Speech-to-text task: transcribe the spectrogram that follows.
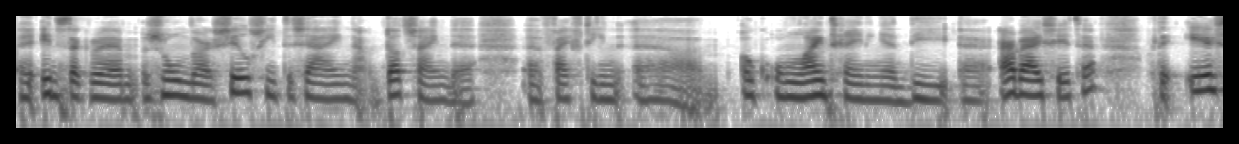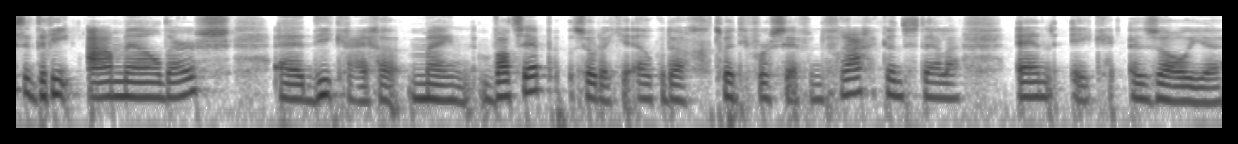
uh, Instagram zonder salesy te zijn? Nou, dat zijn de 15 ook online trainingen die erbij zitten. Voor de eerste drie aanmelders, die krijgen mijn WhatsApp, zodat je elke dag 24/7 vragen kunt stellen. En ik zal je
